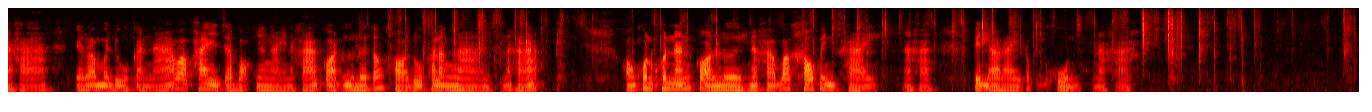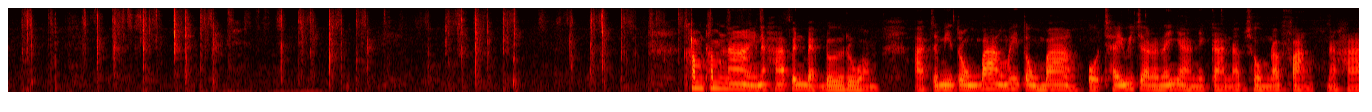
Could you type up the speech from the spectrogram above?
นะคะ เดี๋ยวเรามาดูกันนะว่าไพ่จะบอกยังไงนะคะ ก่อนอื่นเลยต้องขอดูพลังงานนะคะ ของคนคนนั้นก่อนเลยนะคะ ว่าเขาเป็นใครนะคะ เป็นอะไรกับคุณนะคะคำทำนายนะคะ เป็นแบบโดยรวม อาจจะมีตรงบ้างไม่ตรงบ้าง โปรดใช้วิจารณญาณในการรับชมรับฟังนะคะ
